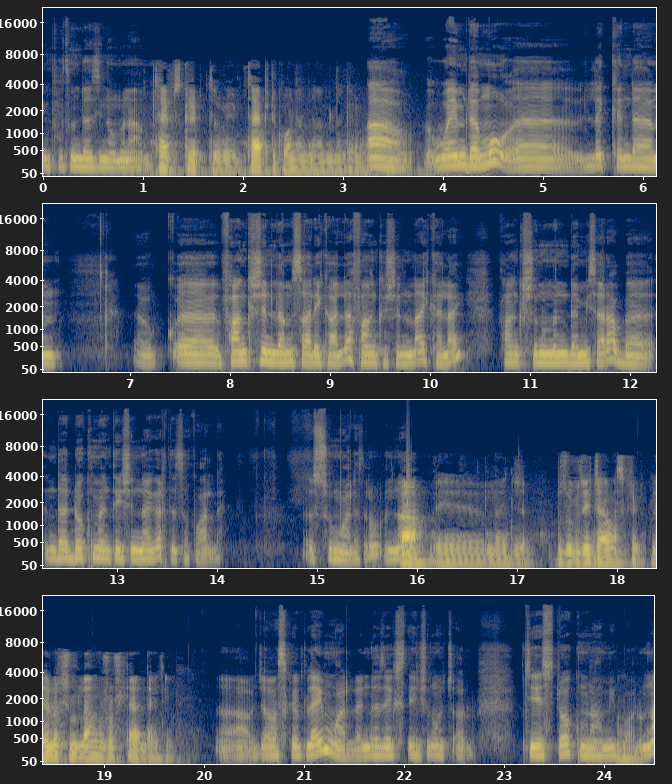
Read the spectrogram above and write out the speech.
input ኡ እንደዚህ ነው ምናምን TypeScript ወይም typed ከሆነ ምናምን ነገር ወይም ደግሞ ልክ እንደ function ለምሳሌ ካለ function ላይ ከላይ function ኡ ምን እንደሚሰራ እንደ documentation ነገር ትጽፋለህ እሱ ማለት ነው እና ብዙ ጊዜ JavaScript ሌሎችም language ኦች ላይ አለ JavaScript ላይም አለ። እንደዚህ extension ኦች አሉ። JSDoc ምናምን የሚባሉ እና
